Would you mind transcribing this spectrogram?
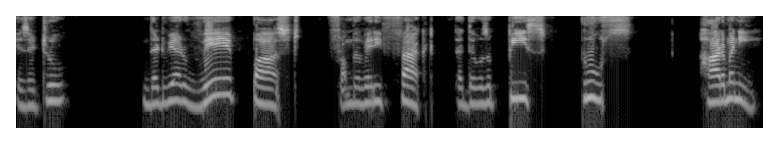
Is it true that we are way past from the very fact that there was a peace, truce, harmony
